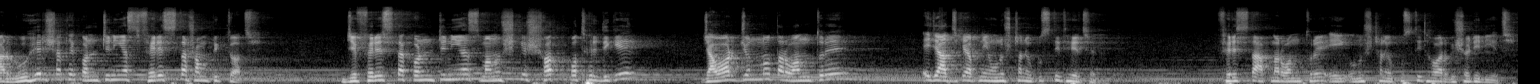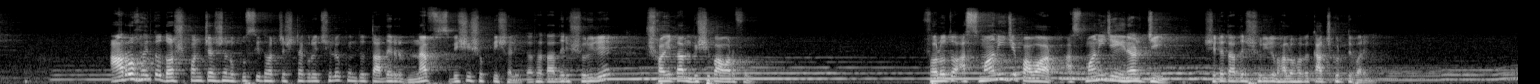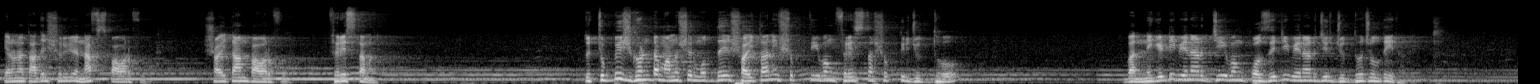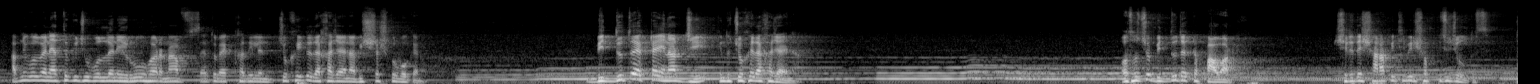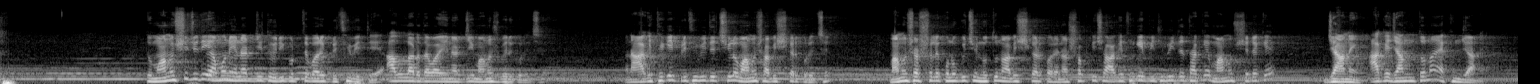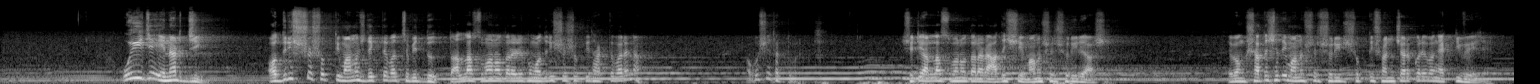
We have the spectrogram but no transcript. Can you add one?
আর রুহের সাথে কন্টিনিউয়াস ফেরেস্তা সম্পৃক্ত আছে। যে ফেরেস্তা কন্টিনিউয়াস মানুষকে সৎ পথের দিকে যাওয়ার জন্য তার অন্তরে, এই যে আজকে আপনি অনুষ্ঠানে উপস্থিত হয়েছেন ফেরেস্তা আপনার অন্তরে এই অনুষ্ঠানে উপস্থিত হওয়ার বিষয়টি দিয়েছে। আরও হয়তো দশ পঞ্চাশ জন উপস্থিত হওয়ার চেষ্টা করেছিল, কিন্তু তাদের নাফস বেশি শক্তিশালী, তথা তাদের শরীরে শয়তান বেশি পাওয়ারফুল ফলত আসমানি যে পাওয়ার আসমানি যে এনার্জি সেটা তাদের শরীরে ভালোভাবে কাজ করতে পারেনি। কেননা তাদের শরীরে নাফস পাওয়ারফুল শয়তান পাওয়ারফুল ফেরেস্তা নয়। তো চব্বিশ ঘণ্টা মানুষের মধ্যে শয়তানি শক্তি এবং ফেরেস্তা শক্তির যুদ্ধ বা নেগেটিভ এনার্জি এবং পজিটিভ এনার্জির যুদ্ধ চলতেই থাকে। আপনি বলবেন, এত কিছু বললেন, এই রুহ আর নাফস, এত ব্যাখ্যা দিলেন, চোখেই তো দেখা যায় না, বিশ্বাস করব কেন? বিদ্যুৎ একটা এনার্জি কিন্তু চোখে দেখা যায় না। অথচ বিদ্যুৎ একটা পাওয়ার সেটাতে সারা পৃথিবীর সব কিছু চলতেছে তো মানুষই যদি এমন এনার্জি তৈরি করতে পারে পৃথিবীতে, আল্লাহর দেওয়া এনার্জি মানুষ বের করেছে। মানে আগে থেকেই পৃথিবীতে ছিল, মানুষ আবিষ্কার করেছে। মানুষ আসলে কোনো কিছু নতুন আবিষ্কার করে না সব কিছু আগে থেকে পৃথিবীতে থাকে, মানুষ সেটাকে জানে। আগে জানতো না, এখন জানে। ওই যে এনার্জি অদৃশ্য শক্তি মানুষ দেখতে পাচ্ছে বিদ্যুৎ, তো আল্লাহ সুবাহতালার এরকম অদৃশ্য শক্তি থাকতে পারে না? অবশ্যই থাকতে পারে। সেটি আল্লাহ সুবাহতালার আদেশে মানুষের শরীরে আসে। এবং সাথে সাথে মানুষের শরীর শক্তি সঞ্চার করে এবং অ্যাক্টিভ হয়ে যায়।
